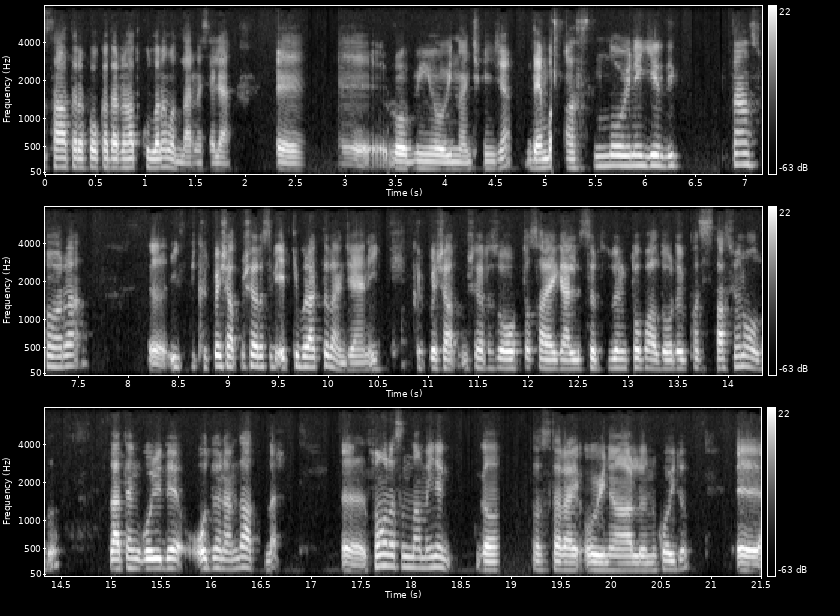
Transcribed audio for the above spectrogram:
sağ tarafı o kadar rahat kullanamadılar mesela e, e, Robinho oyundan çıkınca. Demba aslında oyuna girdikten sonra e, ilk bir 45-60 arası bir etki bıraktı bence. Yani ilk 45-60 arası orta sahaya geldi, sırtı dönük top aldı. Orada bir pas istasyonu oldu. Zaten golü de o dönemde attılar. E, sonrasında ama yine Galatasaray oyuna ağırlığını koydu. E,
